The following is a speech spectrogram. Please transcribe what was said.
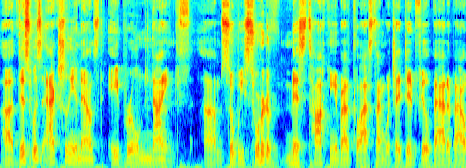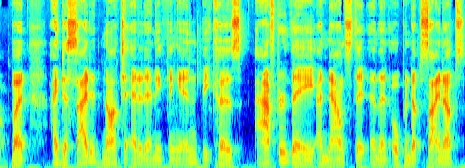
Uh, this was actually announced April 9th. Um, so we sort of missed talking about it the last time, which I did feel bad about. But I decided not to edit anything in because after they announced it and then opened up signups,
